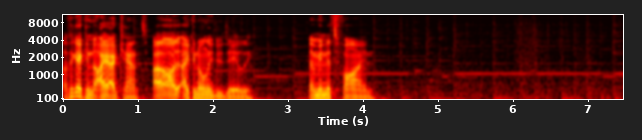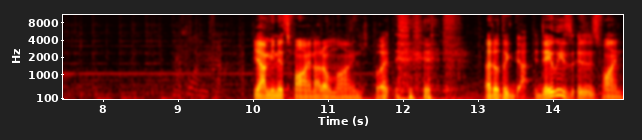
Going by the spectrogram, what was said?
I think I can. I I can't. I I, I can only do daily. I mean, it's fine. Yeah, I mean it's fine. I don't mind, but I don't think daily is, is fine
